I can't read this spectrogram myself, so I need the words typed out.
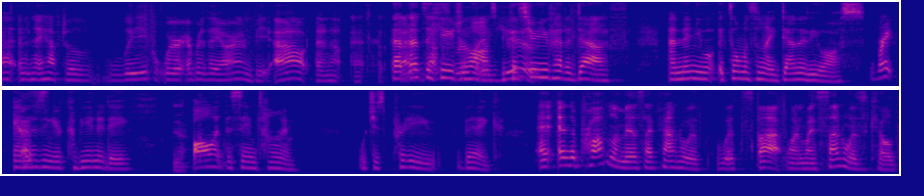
Uh, and they have to leave wherever they are and be out. And uh, That, that's a huge really loss because here you've had a death, and then you it's almost an identity loss. Right, And yes. losing your community, Yeah. all at the same time, which is pretty big. And, and the problem is, I found with, with Scott when my son was killed,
